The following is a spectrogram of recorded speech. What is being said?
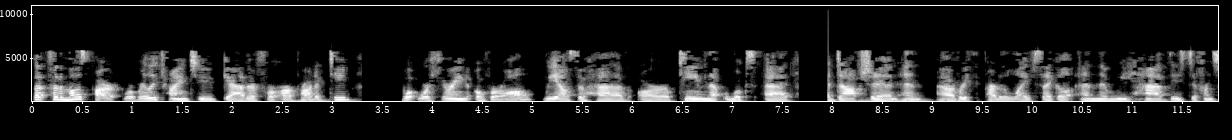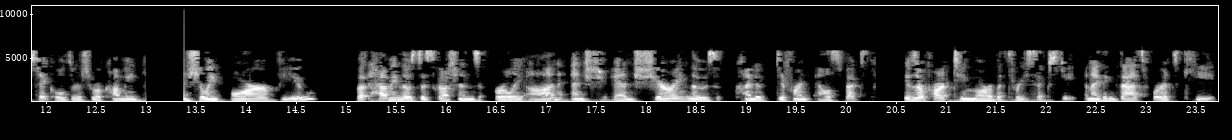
But for the most part, we're really trying to gather for our product team what we're hearing overall. We also have our team that looks at adoption and every part of the life cycle. And then we have these different stakeholders who are coming and showing our view, but having those discussions early on and, sh- and sharing those kind of different aspects gives our product team more of a 360. And I think that's where it's key.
